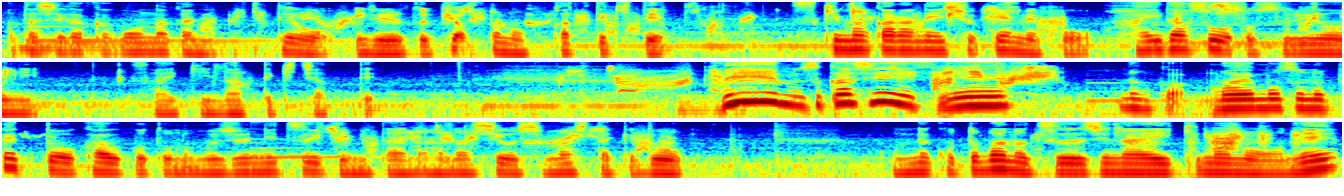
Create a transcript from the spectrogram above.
私がカゴの中に手を入れるとピョッと乗っかってきて隙間からね一生懸命こう這い出そうとするように最近なってきちゃって。ねえ難しいですね。なんか前もそのペットを飼うことの矛盾についてみたいな話をしましたけどね言葉の通じない生き物をね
